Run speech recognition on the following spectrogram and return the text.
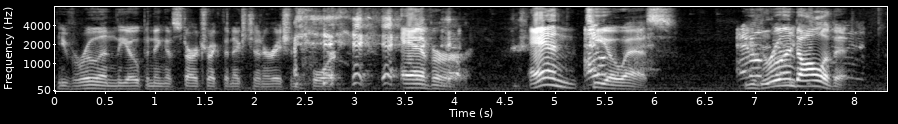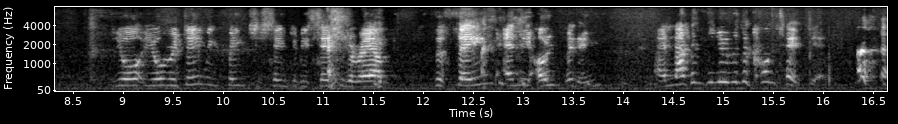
You've ruined the opening of Star Trek: The Next Generation forever, and TOS. And You've I'm ruined all of it. Your your redeeming features seem to be centered around the theme and the opening, and nothing to do with the content yet.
